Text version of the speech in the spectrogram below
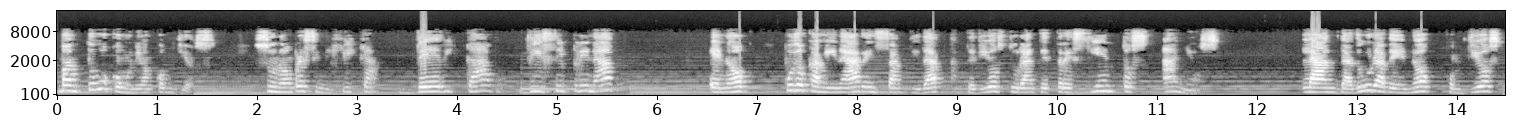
mantuvo comunión con Dios. Su nombre significa dedicado, disciplinado. Enoch pudo caminar en santidad ante Dios durante 300 años. La andadura de Enoch con Dios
